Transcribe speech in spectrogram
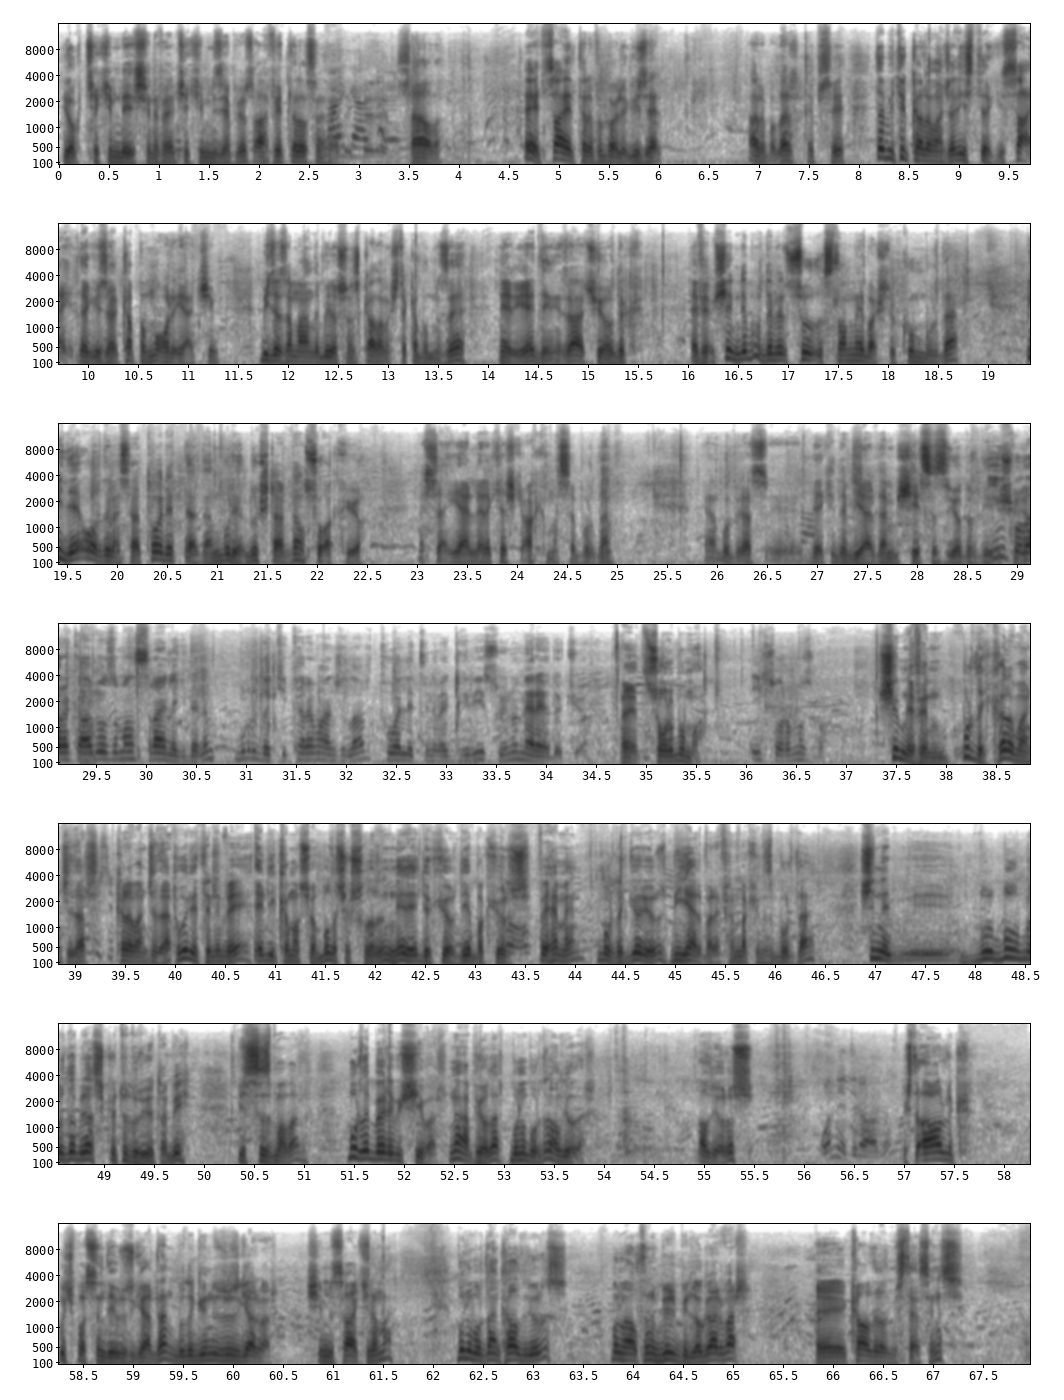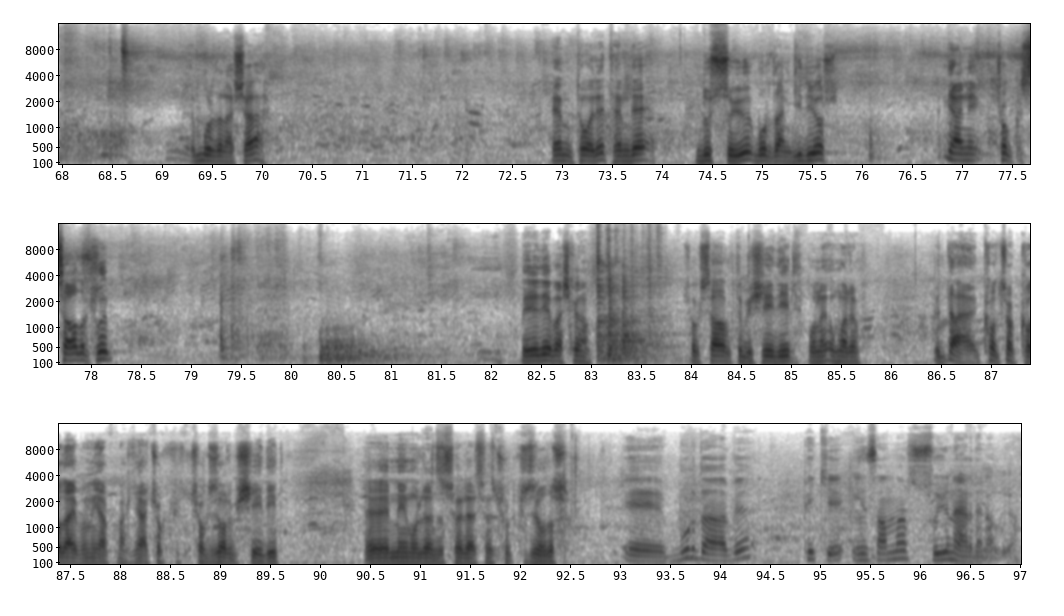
Yok çekimdeyiz şimdi efendim. Çekimimizi yapıyoruz. Afiyetler olsun efendim. Sağ olun. Evet sahil tarafı böyle güzel. Arabalar hepsi. Tabii bütün karavancılar istiyor ki sahilde güzel kapımı oraya açayım. De zamanında biliyorsunuz Kalamış'ta kapımızı nereye? Denize açıyorduk. Efendim şimdi burada bir su ıslanmaya başlıyor kum burada. Bir de orada mesela tuvaletlerden buraya duşlardan su akıyor. Mesela yerlere keşke akmasa buradan. Yani bu biraz e, belki de bir yerden bir şey sızıyordur diye İlk düşünüyorum. olarak abi o zaman sırayla gidelim. Buradaki karavancılar tuvaletini ve gri suyunu nereye döküyor? Evet soru bu mu? İlk sorumuz bu. Şimdi efendim buradaki karavancılar, karavancılar tuvaletini ve el yıkama suyu, bulaşık sularını nereye döküyor diye bakıyoruz. Ve hemen burada görüyoruz bir yer var efendim. Bakınız burada. Şimdi e, bu, bu burada biraz kötü duruyor tabii. Bir sızma var. Burada böyle bir şey var. Ne yapıyorlar? Bunu buradan alıyorlar. Alıyoruz. O nedir abi? İşte ağırlık uçmasın diye rüzgardan. Burada gündüz rüzgar var. Şimdi sakin ama. Bunu buradan kaldırıyoruz. Bunun altında bir bir logar var. Ee, kaldıralım isterseniz. Buradan aşağı. Hem tuvalet hem de duş suyu buradan gidiyor. Yani çok sağlıklı. Belediye başkanım. Çok sağlıklı bir şey değil. Bunu umarım daha çok kolay bunu yapmak ya çok çok zor bir şey değil. Ee, memurlarınıza söylerseniz çok güzel olur. Ee, burada abi peki insanlar suyu nereden alıyor?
